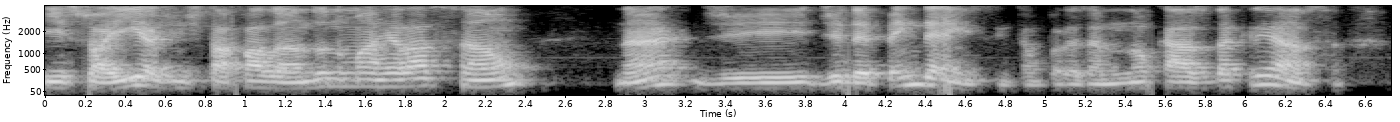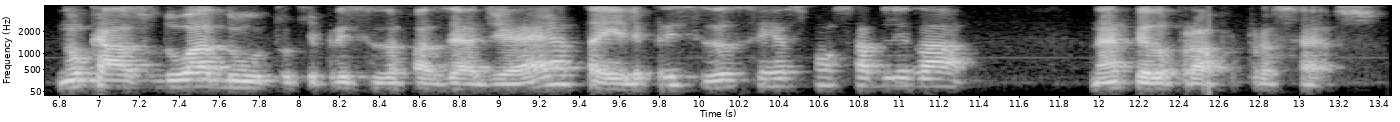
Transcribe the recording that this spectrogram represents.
Isso aí a gente está falando numa relação né, de, de dependência. Então, por exemplo, no caso da criança. No caso do adulto que precisa fazer a dieta, ele precisa se responsabilizar né, pelo próprio processo.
